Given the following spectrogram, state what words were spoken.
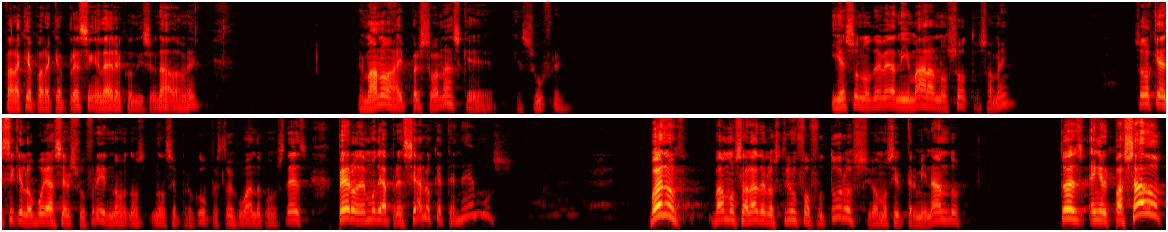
¿Para qué? Para que aprecien el aire acondicionado. ¿eh? Hermanos, hay personas que, sufren. Y eso nos debe animar a nosotros, amén. Eso no quiere decir que lo voy a hacer sufrir, no, no, no, se preocupe, estoy jugando con ustedes, pero debemos de apreciar lo que tenemos. Bueno, vamos a hablar de los triunfos futuros y vamos a ir terminando. Entonces, en el pasado,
